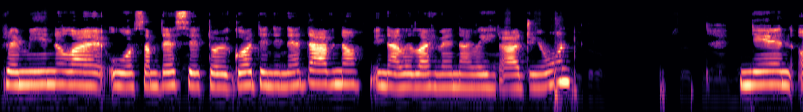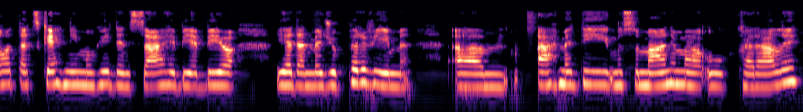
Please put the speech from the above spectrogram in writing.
Preminula je u 80. godini nedavno i na lilah vena ilih. Njen otac Kehni Muhidin sahib je bio jedan među prvim um, Ahmedi muslimanima u Karali.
